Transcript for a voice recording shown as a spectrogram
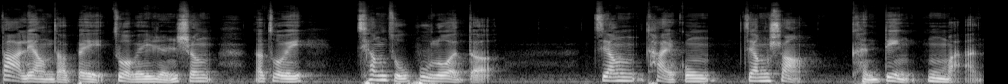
大量的被作为人生。那作为羌族部落的姜太公姜尚肯定不满，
